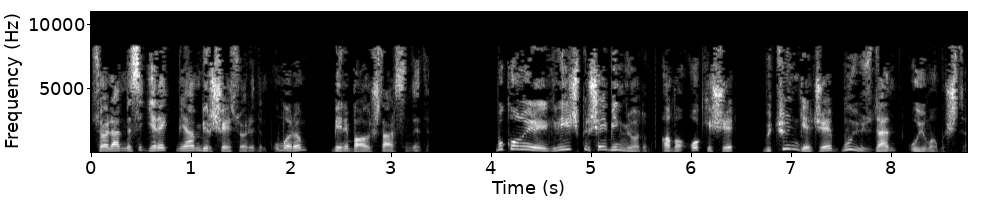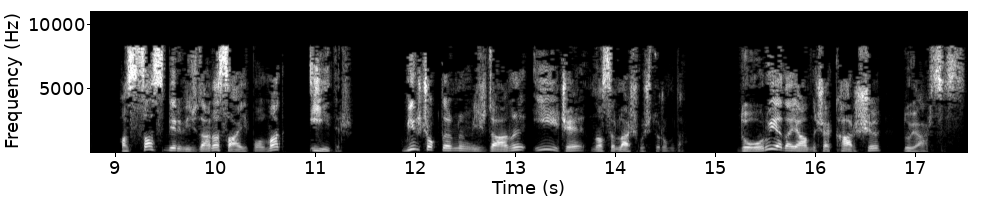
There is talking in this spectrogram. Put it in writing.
söylenmesi gerekmeyen bir şey söyledim. Umarım beni bağışlarsın dedi. Bu konuyla ilgili hiçbir şey bilmiyordum ama o kişi bütün gece bu yüzden uyumamıştı. Hassas bir vicdana sahip olmak iyidir. Birçoklarının vicdanı iyice nasırlaşmış durumda. Doğru ya da yanlışa karşı duyarsız.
